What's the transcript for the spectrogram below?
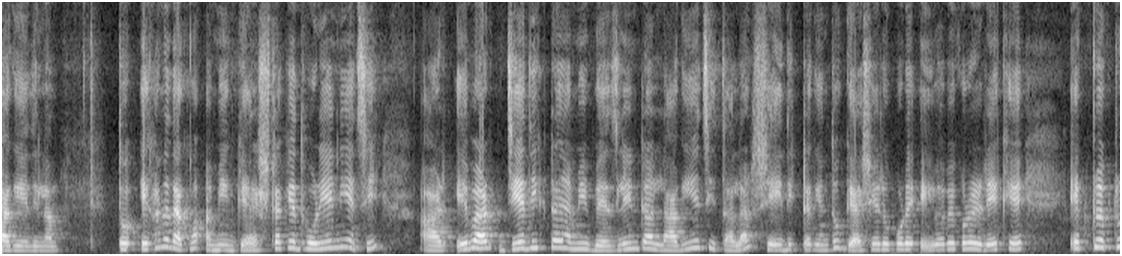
লাগিয়ে দিলাম। তো এখানে দেখো, আমি গ্যাসটাকে ধরিয়ে নিয়েছি। আর এবার যে দিকটায় আমি ভেজলিনটা লাগিয়েছি তালার, সেই দিকটা কিন্তু গ্যাসের উপরে এইভাবে করে রেখে একটু একটু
